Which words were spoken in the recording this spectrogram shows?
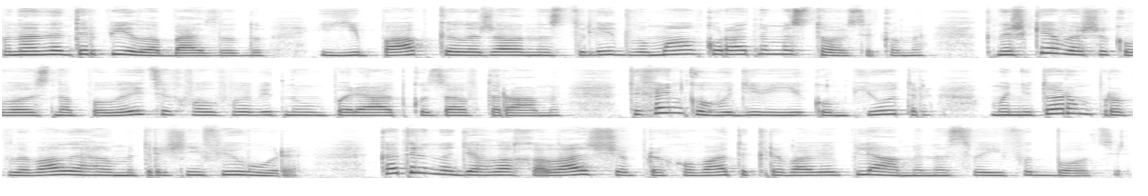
Вона не терпіла безладу, її папки лежали на столі двома акуратними стосиками, книжки вишикувались на полицях в алфавітному порядку за авторами, тихенько гудів її комп'ютер, монітором пропливали геометричні фігури. Кетрін одягла халат, щоб приховати криваві плями на своїй футболці.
